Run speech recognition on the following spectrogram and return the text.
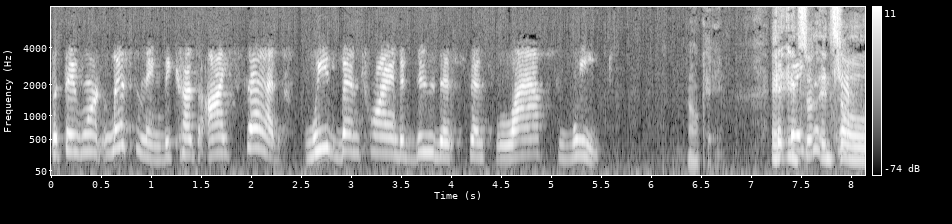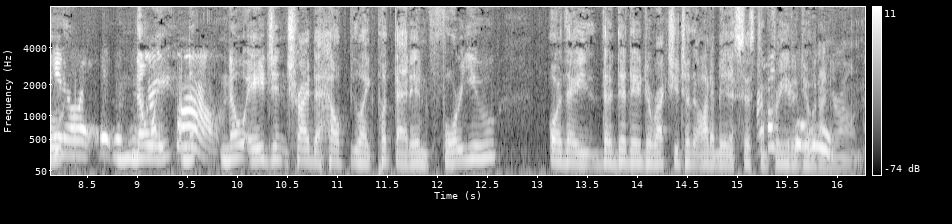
But they weren't listening because I said, we've been trying to do this since last week. Okay. And, and so, and kept- so, you know, it was no, a- no, no agent tried to help, like put that in for you, or they, they did they direct you to the automated system I for you to do it on your own?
